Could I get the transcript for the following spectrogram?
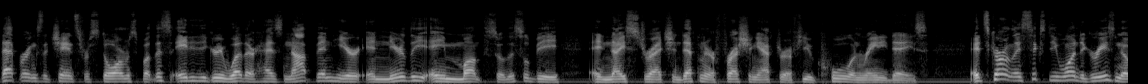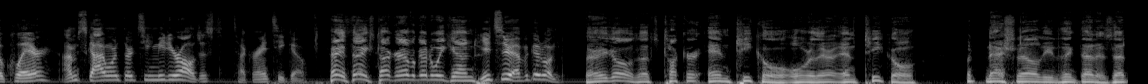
that brings the chance for storms. But this 80 degree weather has not been here in nearly a month, so this will be a nice stretch and definitely refreshing after a few cool and rainy days. It's currently 61 degrees in Eau Claire. I'm Sky 113 meteorologist Tucker Antico. Hey, thanks, Tucker. Have a good weekend. You too. Have a good one. There he goes. That's Tucker Antico over there. Antico. What nationality do you think that is? That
